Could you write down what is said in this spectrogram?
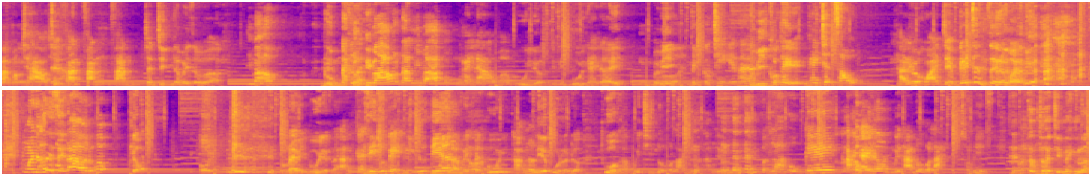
fan phong trào chứ fan fan fan chân chính là bây giờ à, đi bão. đúng đang đi bão đang đi bão. Ngày nào mà vui được thì mình vui ngày đấy. Bởi vì Rồi, mình còn trẻ mà. Vì có thể ngay trận sau hai đứa khoải chém gãy chân CR7 mọi thứ có thể xảy ra mà đúng không? Kiểu thôi hôm nay mình vui được đã. Cái gì vui vẻ thì mình ưu Vui tiên. là mình phải vui thắng là Liverpool là được. Thua cả 19 độ còn lại mà thắng Liverpool thì vẫn là ok. À không Cái thôi. 18 độ còn lại. Sorry thua thua chỉ mình luôn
